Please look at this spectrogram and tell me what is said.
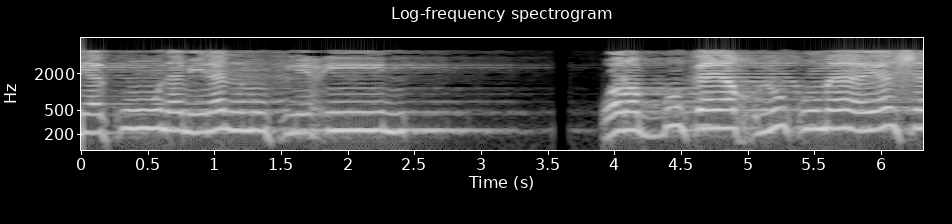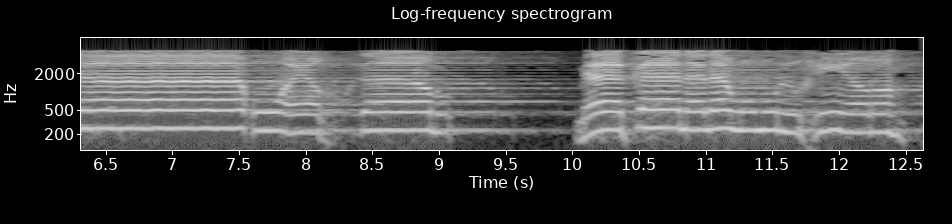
يكون من المفلحين. وربك يخلق ما يشاء ويختار. ما كان لهم الخيرة.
